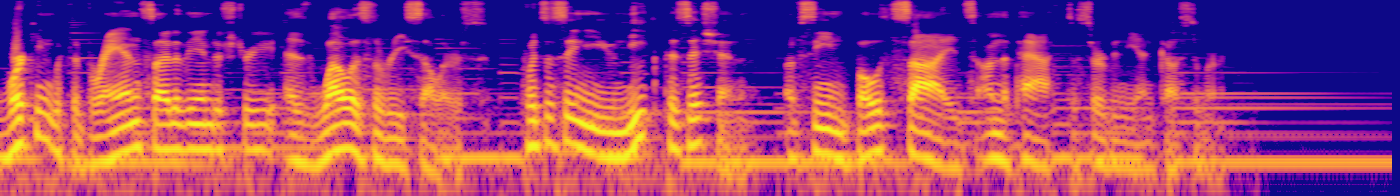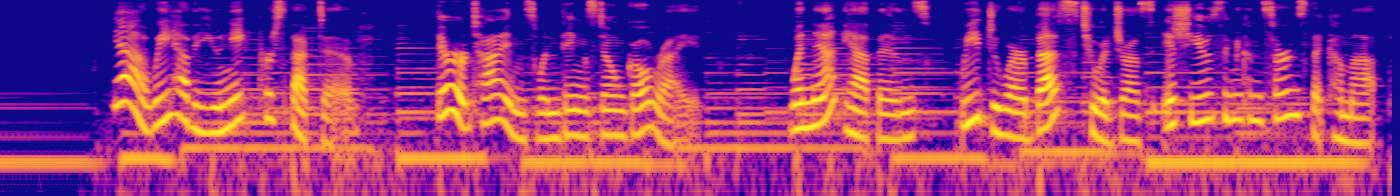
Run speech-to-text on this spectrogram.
Working with the brand side of the industry as well as the resellers puts us in a unique position of seeing both sides on the path to serving the end customer. Yeah, we have a unique perspective. There are times when things don't go right. When that happens, we do our best to address issues and concerns that come up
